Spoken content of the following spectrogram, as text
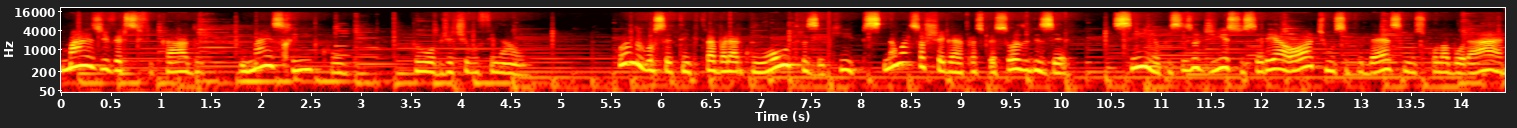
mais diversificado e mais rico para o objetivo final? Quando você tem que trabalhar com outras equipes, não é só chegar para as pessoas e dizer: sim, eu preciso disso, seria ótimo se pudéssemos colaborar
